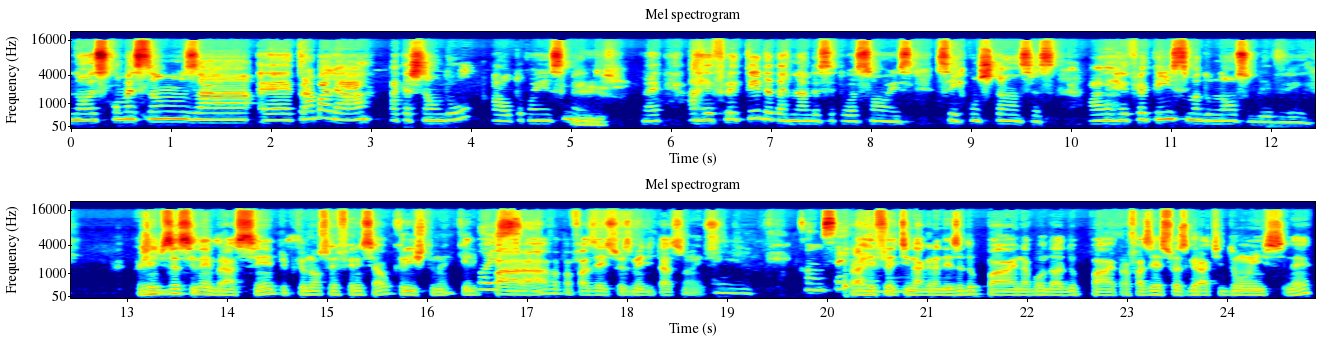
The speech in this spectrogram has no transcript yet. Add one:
nós começamos a eh, trabalhar a questão do autoconhecimento Isso. a refletir determinadas situações, circunstâncias, a refletir em cima do nosso dever. A gente precisa se lembrar sempre, porque o nosso referencial é o Cristo, né? Que ele Pois é. parava para fazer as suas meditações, certeza. Para refletir na grandeza do Pai, na bondade do Pai, para fazer as suas gratidões, né?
